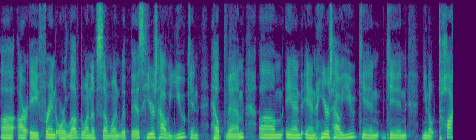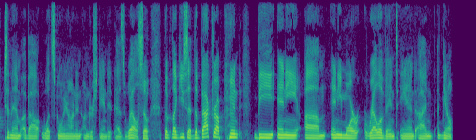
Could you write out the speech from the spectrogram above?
uh, are a friend or loved one of someone with this, here's how you can help them, um, and and here's how you can can you know talk to them about what's going on and understand it as well. So, the, like you said, the backdrop couldn't be any um, any more relevant. And I'm you know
